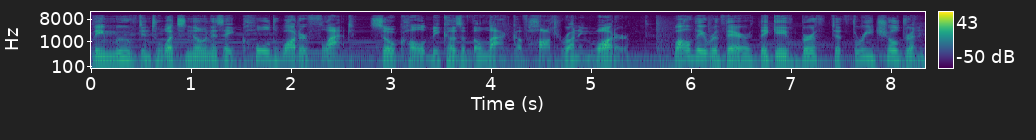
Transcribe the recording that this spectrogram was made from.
they moved into what's known as a cold water flat, so called because of the lack of hot running water. While they were there, they gave birth to three children,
